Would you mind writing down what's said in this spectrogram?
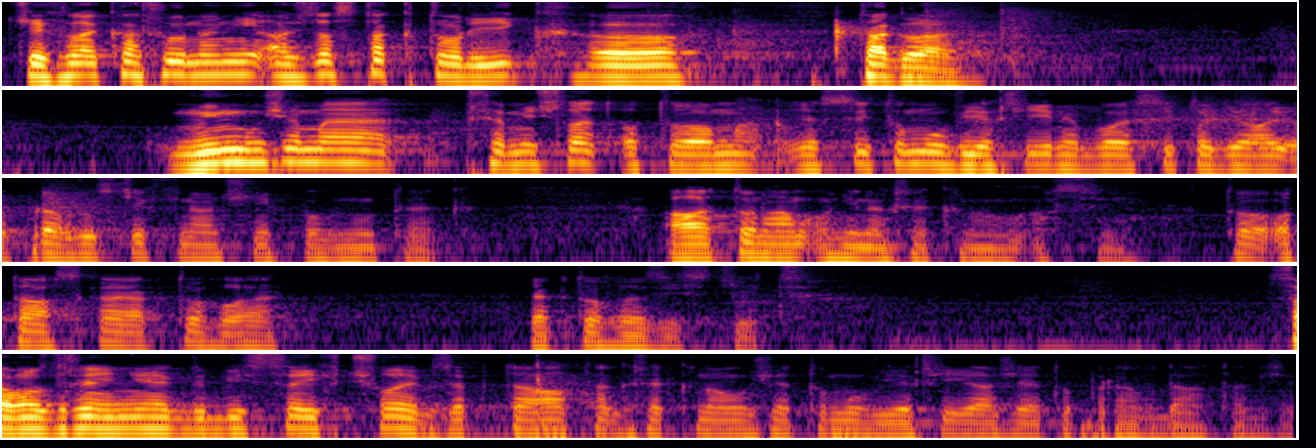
Těch lékařů není až zas tak tolik. Uh, takhle. My můžeme přemýšlet o tom, jestli tomu věří, nebo jestli to dělají opravdu z těch finančních pohnutek. Ale to nám oni neřeknou asi. To je otázka, jak tohle, jak tohle zjistit. Samozřejmě, kdyby se jich člověk zeptal, tak řeknou, že tomu věří a že je to pravda. Takže.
